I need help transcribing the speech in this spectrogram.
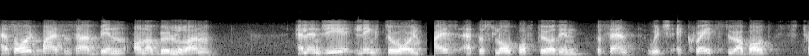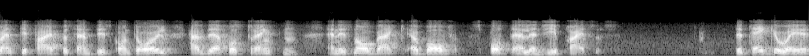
As oil prices have been on a bull run, LNG linked to oil price at a slope of 13%, which equates to about 25% discount to oil, have therefore strengthened and is now back above spot LNG prices. The takeaway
